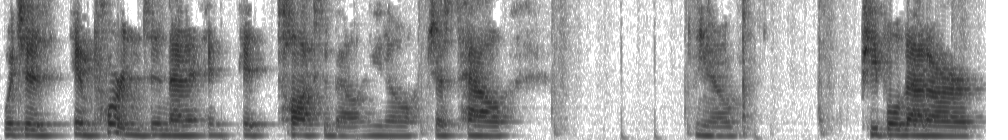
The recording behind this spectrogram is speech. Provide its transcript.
which is important in that it, it talks about you know just how you know people that are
